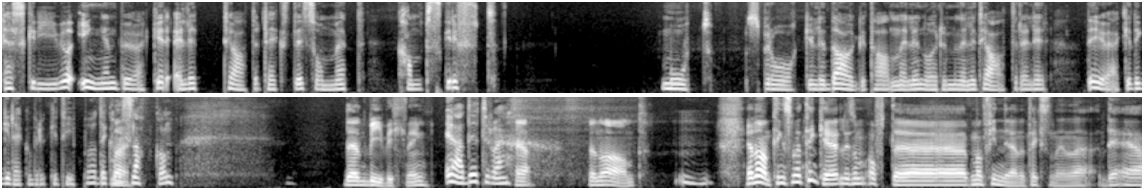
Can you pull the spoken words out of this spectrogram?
Jeg skriver jo ingen bøker eller teatertekster som et kampskrift mot språk eller dagligtalen eller normen eller teater eller Det gjør jeg ikke, det gidder jeg ikke å bruke tid på. Det kan Nei. vi snakke om. Det er en bivirkning. Ja, det tror jeg. Ja. Det er noe annet. Mhm. En annen ting som jeg tenker liksom ofte man finner igjen i tekstene dine, det er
